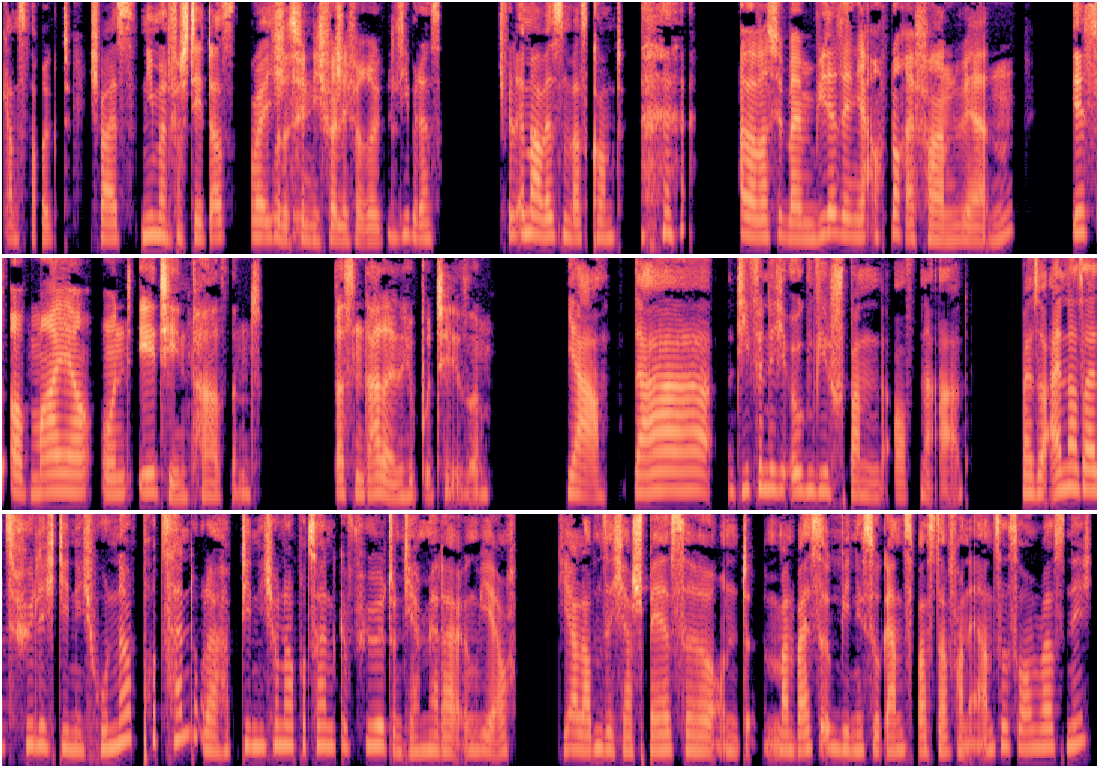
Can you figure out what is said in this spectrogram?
Ganz verrückt. Ich weiß, niemand versteht das. Aber ich, oh, das finde ich völlig verrückt. Ich liebe das. Ich will immer wissen, was kommt. aber was wir beim Wiedersehen ja auch noch erfahren werden, ist, ob Maya und Eti ein Paar sind. Was ist denn da deine Hypothese? Ja, da, die finde ich irgendwie spannend auf eine Art. Weil so einerseits fühle ich die nicht 100% oder habe die nicht 100% gefühlt und die haben ja da irgendwie auch, die erlauben sich ja Späße und man weiß irgendwie nicht so ganz, was davon ernst ist und was nicht.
